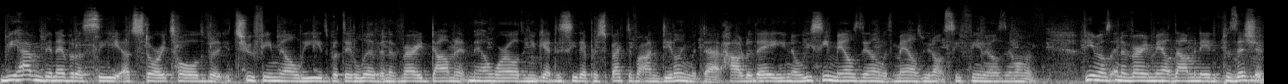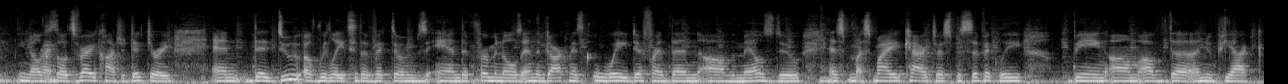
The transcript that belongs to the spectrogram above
We haven't been able to see a story told with two female leads, but they live in a very dominant male world, and you get to see their perspective on dealing with that. How do they, you know, we see males dealing with males, we don't see females dealing with females in a very male-dominated position, you know, so it's very contradictory, and they do uh, relate to the victims and the criminals and the darkness way different than um, the males do. And it's my, my character specifically being um, of the Anupiaq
